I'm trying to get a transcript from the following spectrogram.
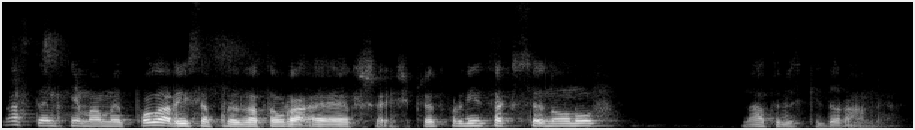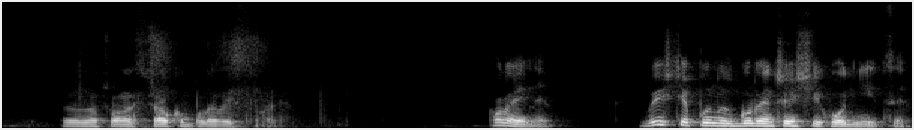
Następnie mamy Polarisa Predatora ER6. Przetwornica ksenonów na tryski do ramy. Zaznaczone strzałką po lewej stronie. Kolejny. Wyjście płynu z górnej części chłodnicy.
